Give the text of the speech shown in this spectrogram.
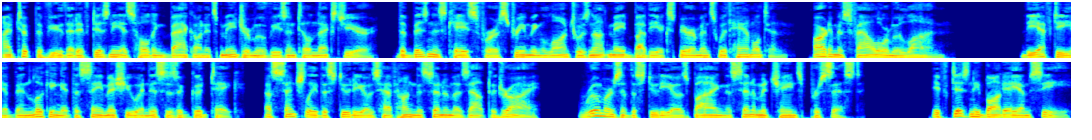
I took the view that if Disney is holding back on its major movies until next year, the business case for a streaming launch was not made by the experiments with Hamilton, Artemis Fowl or Mulan. The FT have been looking at the same issue and this is a good take. Essentially the studios have hung the cinemas out to dry. Rumors of the studios buying the cinema chains persist. If Disney bought AMC,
